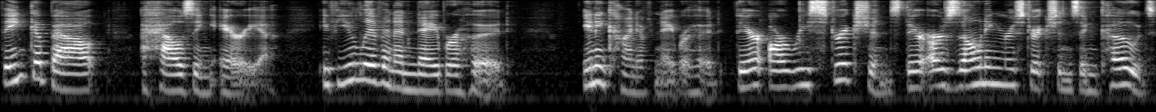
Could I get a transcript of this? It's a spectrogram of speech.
Think about a housing area. If you live in a neighborhood, any kind of neighborhood, there are restrictions. There are zoning restrictions and codes.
